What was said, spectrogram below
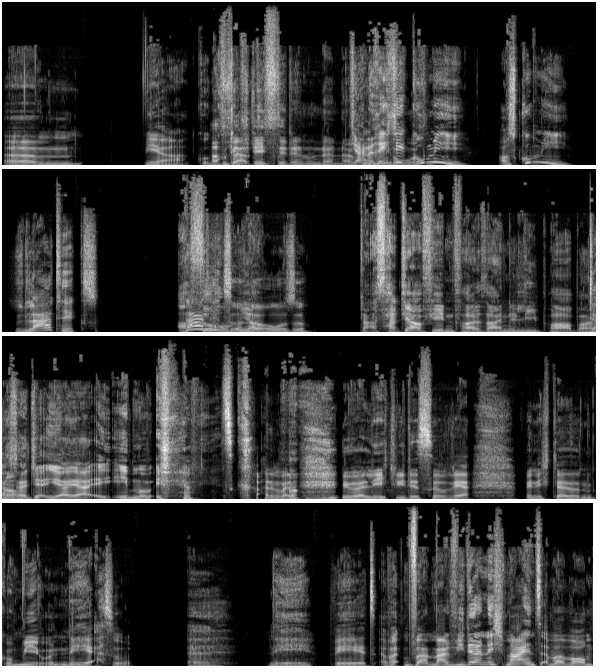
Ähm, ja, gut. Was verstehst du denn unter einer ja, eine richtige? Gummi. Aus Gummi. Latex. Ach so, ja. Latex-Unterhose. Das hat ja auf jeden Fall seine Liebhaber. Das ne? hat ja, ja, ja, eben. Ich habe jetzt gerade mal überlegt, wie das so wäre, wenn ich da so ein Gummi und nee, also, äh, nee, wäre jetzt, aber mal wieder nicht meins. Aber warum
